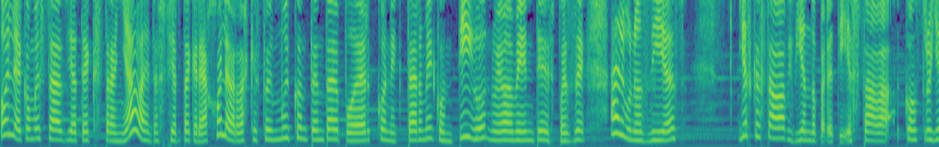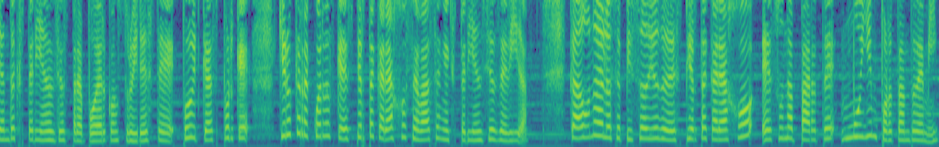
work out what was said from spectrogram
Hola, ¿cómo estás? Ya te extrañaba en Despierta Carajo. La verdad es que estoy muy contenta de poder conectarme contigo nuevamente después de algunos días y es que estaba viviendo para ti, estaba construyendo experiencias para poder construir este podcast porque quiero que recuerdes que Despierta Carajo se basa en experiencias de vida. Cada uno de los episodios de Despierta Carajo es una parte muy importante de mí.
